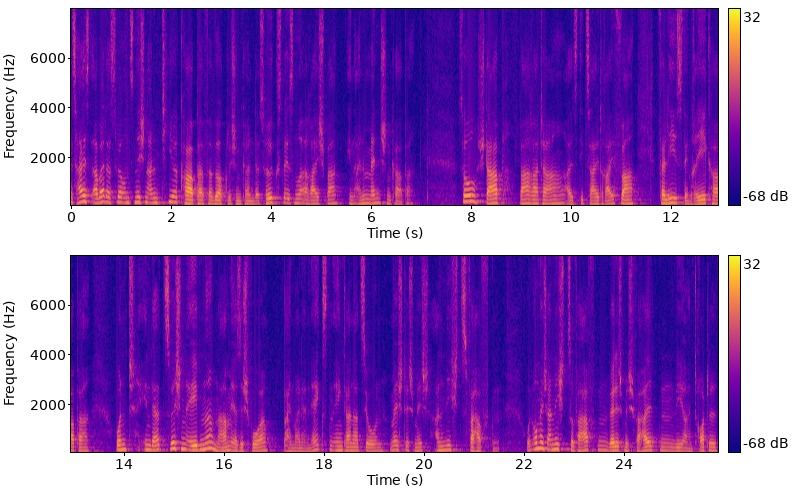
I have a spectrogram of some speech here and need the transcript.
Es heißt aber, dass wir uns nicht in einem Tierkörper verwirklichen können. Das Höchste ist nur erreichbar in einem Menschenkörper. So starb Bharata, als die Zeit reif war, verließ den Rehkörper und in der Zwischenebene nahm er sich vor, bei meiner nächsten Inkarnation möchte ich mich an nichts verhaften. Und um mich an nichts zu verhaften, werde ich mich verhalten wie ein Trottel.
